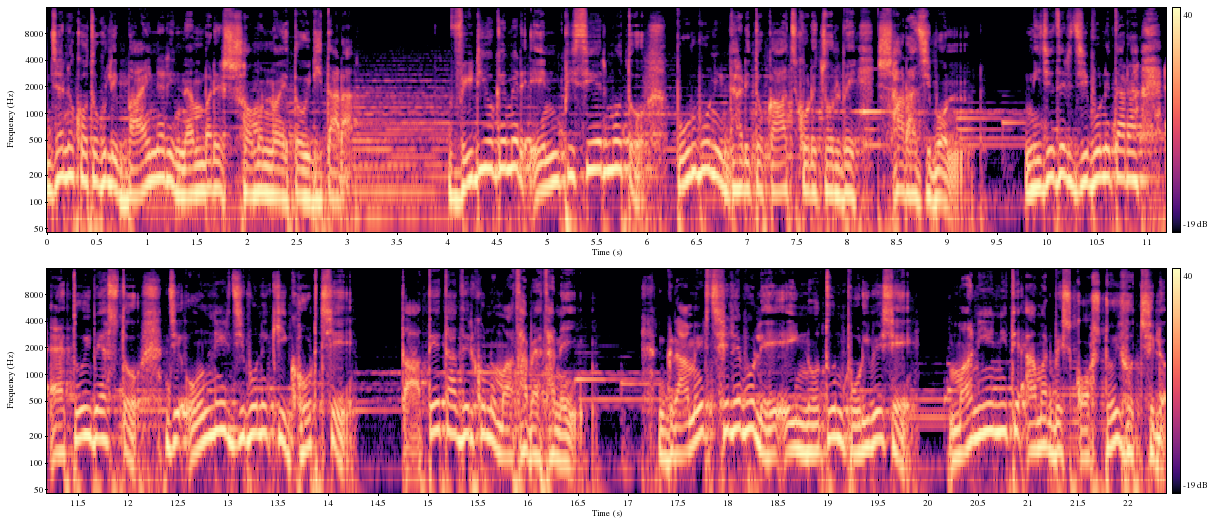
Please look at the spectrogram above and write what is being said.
যেন কতগুলি বাইনারি নাম্বারের সমন্বয়ে তৈরি তারা। ভিডিও গেমের এনপিসি এর মতো পূর্ব নির্ধারিত কাজ করে চলবে সারা জীবন। নিজেদের জীবনে তারা এতই ব্যস্ত যে অন্যের জীবনে কি ঘটছে, তাতে তাদের কোনো মাথা ব্যথা নেই। গ্রামের ছেলে বলে এই নতুন পরিবেশে মানিয়ে নিতে আমার বেশ কষ্টই হচ্ছিল।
